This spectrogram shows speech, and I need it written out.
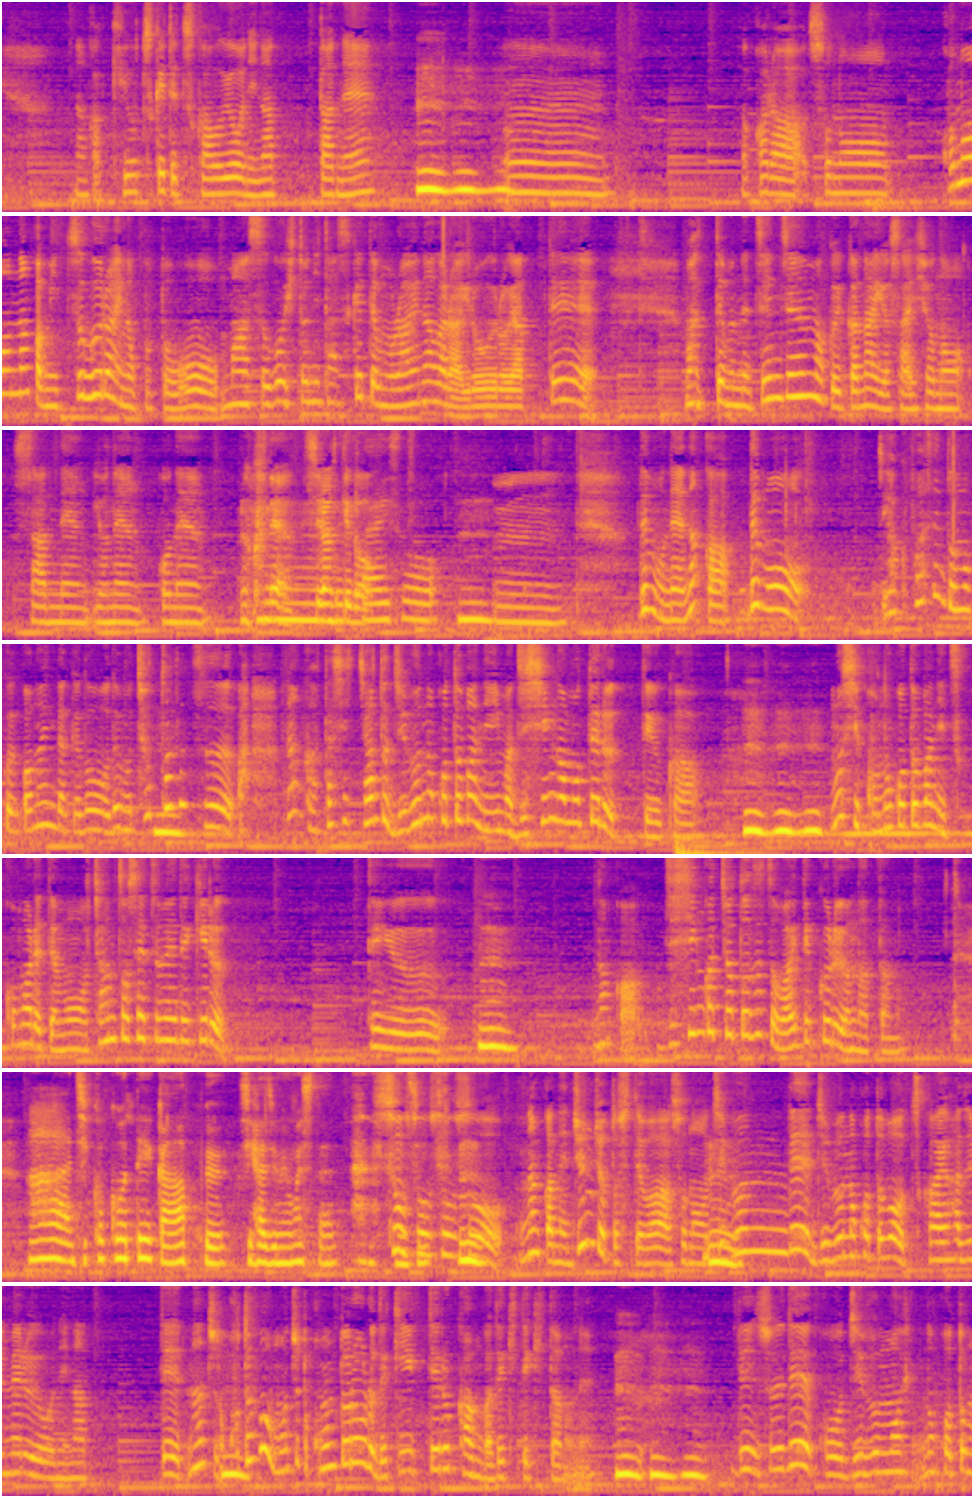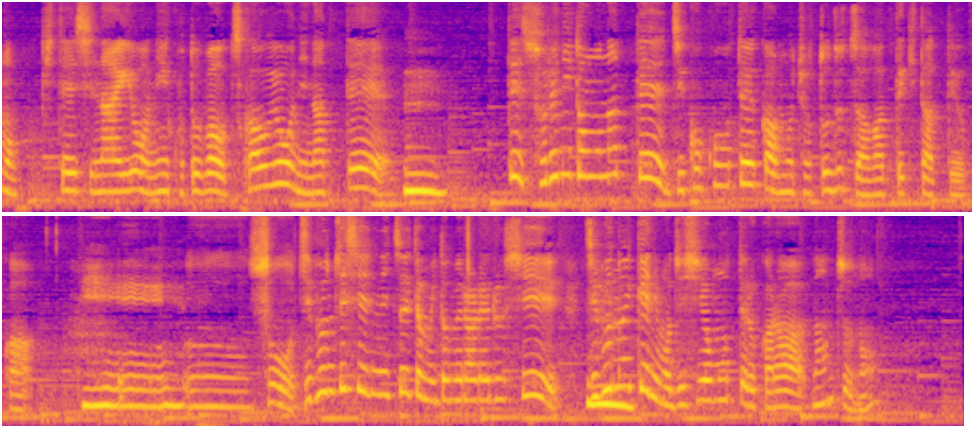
なんか気をつけて使うようになったね。うんうんううんん。だからそのこのなんか3つぐらいのことをまあすごい人に助けてもらいながらいろいろやってまあでもね全然うまくいかないよ最初の3年4年5年6年。知らんけど。うう。うん。ん。でもねなんかでも100%うまくいかないんだけどでもちょっとずつ、あなんか私ちゃんと自分の言葉に今自信が持てるっていうかうんうんもしこの言葉に突っ込まれてもちゃんと説明できるっていううんうん。なんか自信がちょっとずつ湧いてくるようになったの。ああ自己肯定感アップし始めました。そうそうそうそう、なんかね順序としてはそのうん。自分で自分の言葉を使い始めるようになって、なんちゅうのうん。言葉をもうちょっとコントロールできてる感ができてきたのね。うんうんでそれでこう自分ものことも規定しないように言葉を使うようになってうんうん。でそれに伴って自己肯定感もちょっとずつ上がってきたっていうかへえうーんそう。自分自身についても認められるし自分の意見にも自信を持ってるから、なんつうの？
